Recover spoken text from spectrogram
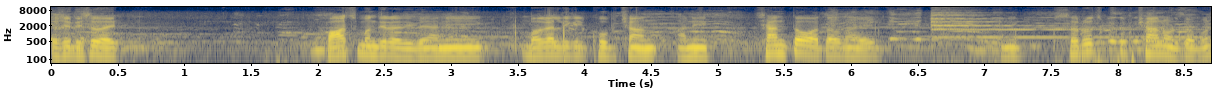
कसे दिसत आहेत पाच मंदिर आहेत इथे आणि बघायला देखील खूप छान आणि शांत वातावरण आहे आणि सर्वच खूप छान वाटतं पण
